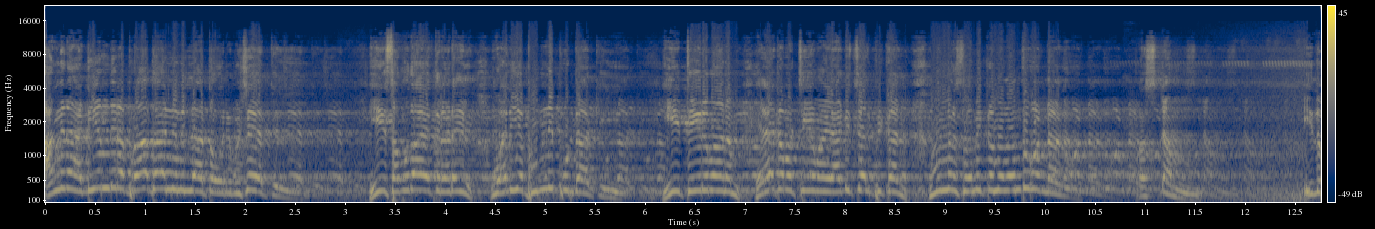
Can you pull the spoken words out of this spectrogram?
അങ്ങനെ അടിയന്തര പ്രാധാന്യമില്ലാത്ത ഒരു വിഷയത്തിൽ ഈ സമുദായത്തിനിടയിൽ വലിയ ഭിന്നിപ്പുണ്ടാക്കി. ഈ തീരുമാനം ഏകപക്ഷീയമായി അടിച്ചേൽപ്പിക്കാൻ നിങ്ങൾ ശ്രമിക്കുന്നത് എന്തുകൊണ്ടാണ്? പ്രശ്നം. ഇത്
